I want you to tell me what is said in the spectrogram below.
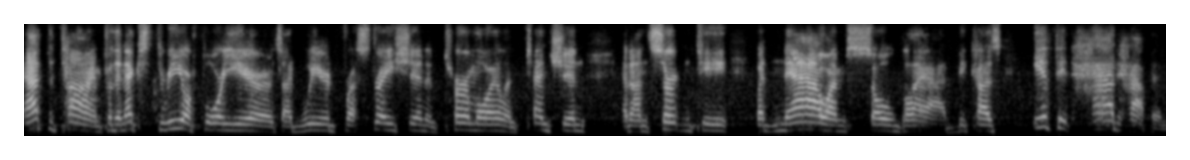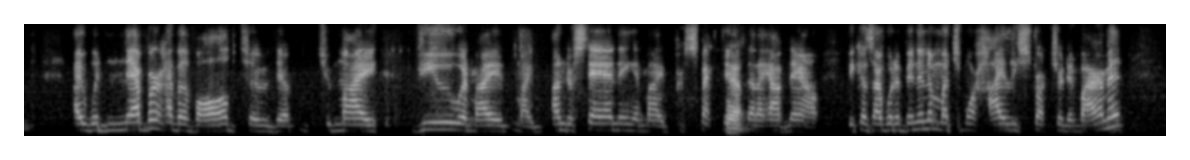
at the time, for the next three or four years, I had weird frustration and turmoil and tension and uncertainty. But now I'm so glad because if it had happened I would never have evolved to the to my view and my my understanding and my perspective yeah. that I have now because I would have been in a much more highly structured environment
